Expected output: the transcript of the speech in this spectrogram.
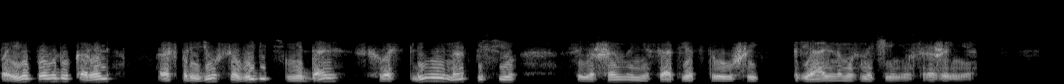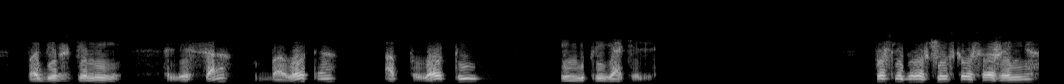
По ее поводу король распорядился выбить медаль с хвастливой надписью, совершенно не соответствовавшей реальному значению сражения. Побеждены леса, болота, оплоты и неприятель. После Головчинского сражения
